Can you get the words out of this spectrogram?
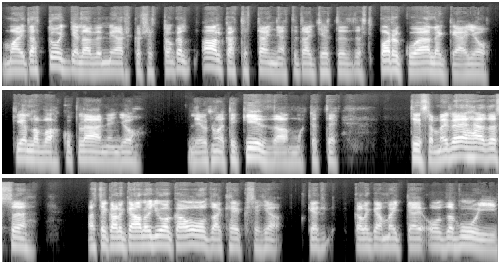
maita tuotjelave mierkas, että on alkaat tänne, että tai että tästä parkua älkää jo, kiellavahku pläänen jo, lius noita kirjaa, mutta että tässä me vähän tässä, että kalkaa olla juoka olta keksi ja kalkaa meitä ei olta voi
